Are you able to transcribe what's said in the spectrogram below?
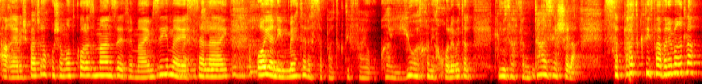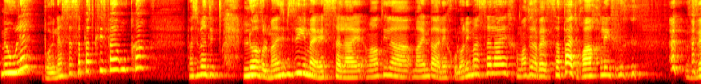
הרי המשפט שאנחנו שומעות כל הזמן זה, ומה אם זה יימאס עליי, אוי, אני מתה לספת קטיפה ירוקה, יואו, איך אני חולמת על, כאילו זה הפנטזיה שלה, ספת קטיפה, ואני אומרת לה, מעולה, בואי נעשה ספת קטיפה ירוקה. ואז היא אומרת לי, לא, אבל מה אם זה יימאס עליי? אמרתי לה, מה עם בעלך, הוא לא נמאס עלייך? אמרתי לה, אבל ספה, את יכולה להחליף. ו-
